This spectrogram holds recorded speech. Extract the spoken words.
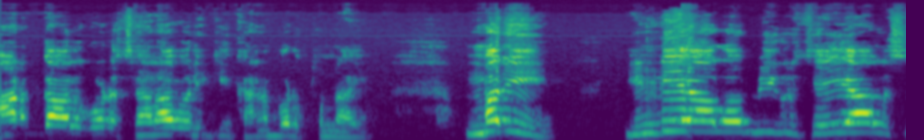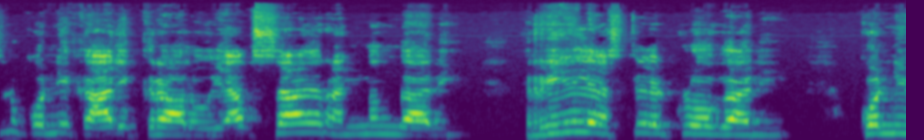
మార్గాలు కూడా చాలా వరకు కనబడుతున్నాయి. మరి ఇండియాలో మీకు చేయాల్సిన కొన్ని కార్యక్రమాలు వ్యవసాయ రంగం కానీ రియల్ ఎస్టేట్లో కానీ కొన్ని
